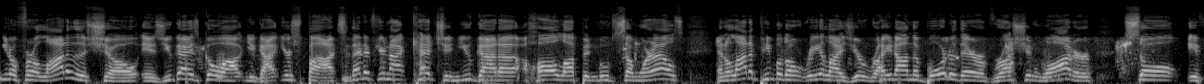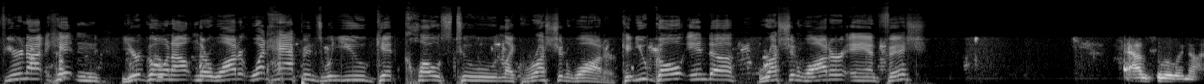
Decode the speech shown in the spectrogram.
you know, for a lot of the show is you guys go out, you got your spots, and then if you're not catching, you gotta haul up and move somewhere else. And a lot of people don't realize you're right on the border there of Russian water. So if you're not hitting, you're going out in their water. What happens when you get close to like Russian water? Can you go into Russian water and fish? Absolutely not.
